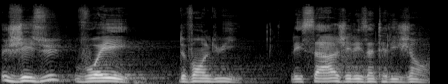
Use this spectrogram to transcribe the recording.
Jésus voyait devant lui les sages et les intelligents,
